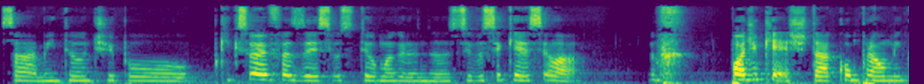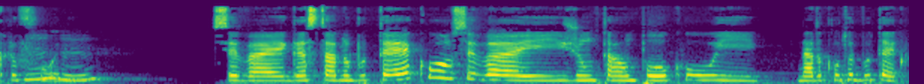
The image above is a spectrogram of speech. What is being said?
Sabe? Então, tipo, o que, que você vai fazer se você tem uma grana? Se você quer, sei lá, podcast, tá? Comprar um microfone. Uhum. Você vai gastar no boteco ou você vai juntar um pouco e. Nada contra o boteco.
